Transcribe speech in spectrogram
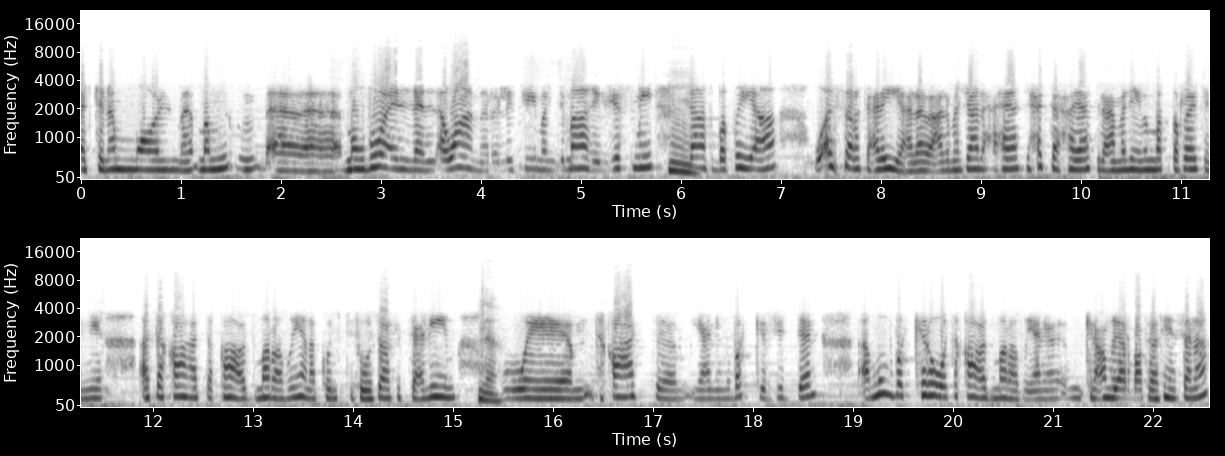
التنمل آه، موضوع الأوامر اللي تجي من دماغي لجسمي كانت بطيئة. وأثرت علي على على مجال حياتي حتى حياتي العملية. مما اضطريت إني أتقاعد تقاعد مرضي. أنا كنت في وزارة التعليم نعم. وتقاعدت يعني مبكر جدا. مو مبكر هو تقاعد مرضي يعني يمكن عمري 34 سنة.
